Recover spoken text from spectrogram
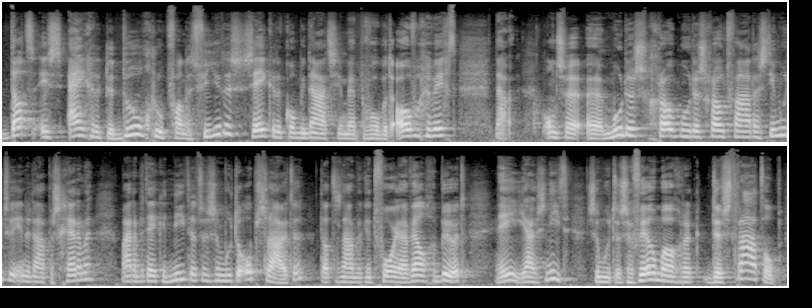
dat is eigenlijk de doelgroep van het virus, zeker in combinatie met bijvoorbeeld overgewicht. Nou, onze uh, moeders, grootmoeders, grootvaders, die moeten we inderdaad beschermen. Maar dat betekent niet dat we ze moeten opsluiten. Dat is namelijk in het voorjaar wel gebeurd. Nee, juist niet. Ze moeten zoveel mogelijk de straat op.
